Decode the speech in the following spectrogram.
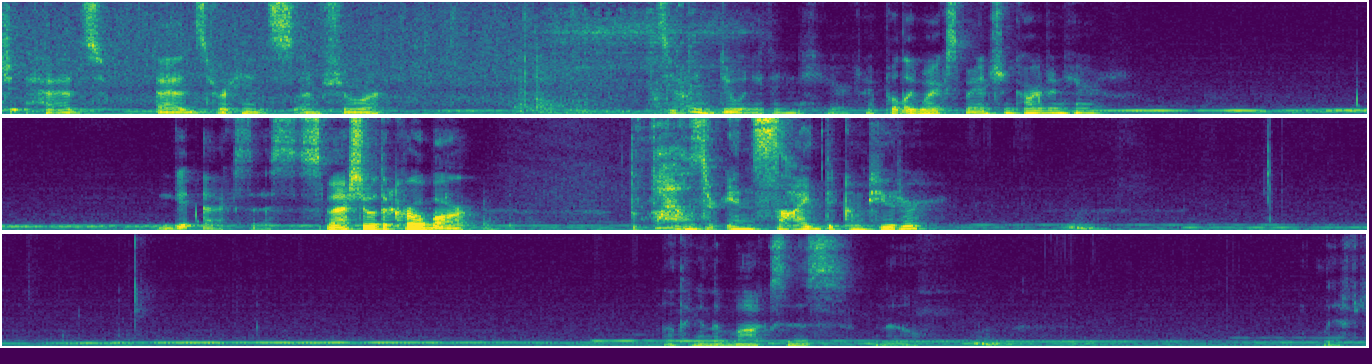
Watch it ads ads for hints, I'm sure. Let's see if I can do anything here. Can I put like my expansion card in here? Get access. Smash it with a crowbar. The files are inside the computer? Nothing in the boxes? No. Lift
